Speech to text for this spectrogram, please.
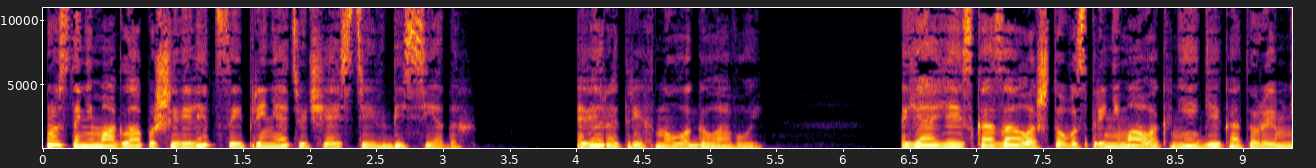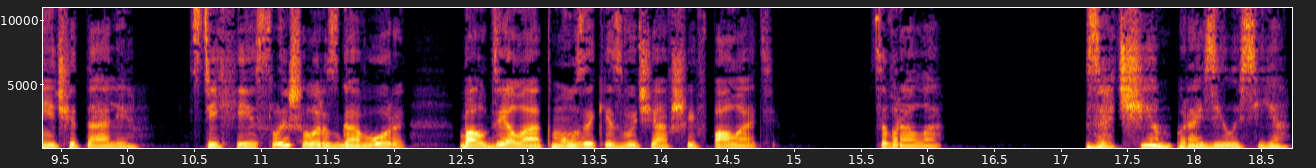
«Просто не могла пошевелиться и принять участие в беседах». Вера тряхнула головой. Я ей сказала, что воспринимала книги, которые мне читали, стихи, слышала разговоры, балдела от музыки, звучавшей в палате. Соврала. «Зачем?» — поразилась я.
